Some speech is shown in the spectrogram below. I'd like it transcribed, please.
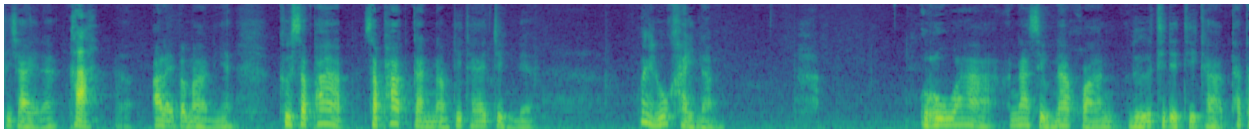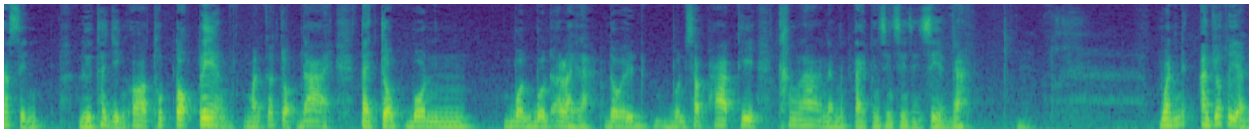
พี่ชัยนะค่ะ อะไรประมาณนี้คือสภาพสภาพการนำที่แท้จริงเนี่ยไม่รู้ใครนำรู้ว่าหน้าสิวหน้าขวานหรือทีเด็ดทีขาดถ้าทักษิณ หรือถ้าหญิงอ้อทุบโต๊ะเปรี้ยง มันก็จบได้ แต่จบบนบนบนอะไรล่ะ โดยบนสภาพที่ข้างล่างนะมันแตกเป็นเสียงๆเสียงๆนะวันนี้อายกตัวอย่าง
